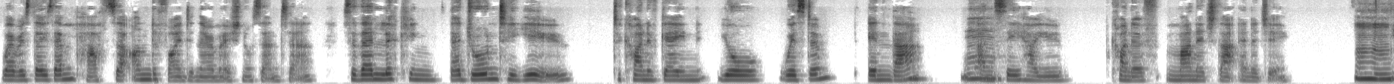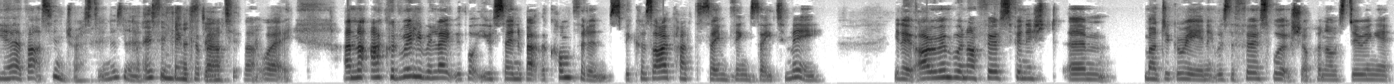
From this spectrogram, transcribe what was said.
whereas those empaths are undefined in their emotional center. So they're looking they're drawn to you to kind of gain your wisdom in that mm. and see how you kind of manage that energy. Mm-hmm. yeah that's interesting isn't it? It's to think about it that way. And i could really relate with what you were saying about the confidence because i've had the same thing say to me. You know i remember when i first finished um, my degree and it was the first workshop and I was doing it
